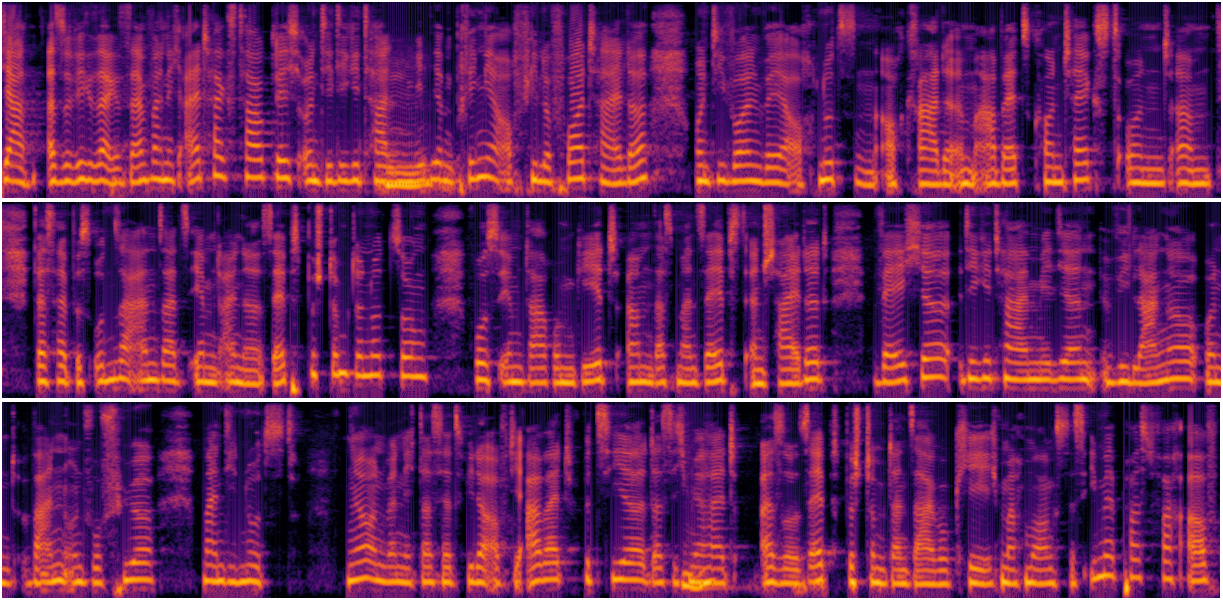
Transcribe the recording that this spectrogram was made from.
ja, also wie gesagt, es ist einfach nicht alltagstauglich und die digitalen mhm. Medien bringen ja auch viele Vorteile und die wollen wir ja auch nutzen, auch gerade im Arbeitskontext. Und ähm, deshalb ist unser Ansatz eben eine selbstbestimmte Nutzung, wo es eben darum geht, ähm, dass man selbst entscheidet, welche digitalen Medien, wie lange und wann und wofür man die nutzt. Ja, und wenn ich das jetzt wieder auf die Arbeit beziehe, dass ich mhm. mir halt also selbstbestimmt dann sage, okay, ich mache morgens das E-Mail-Postfach auf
